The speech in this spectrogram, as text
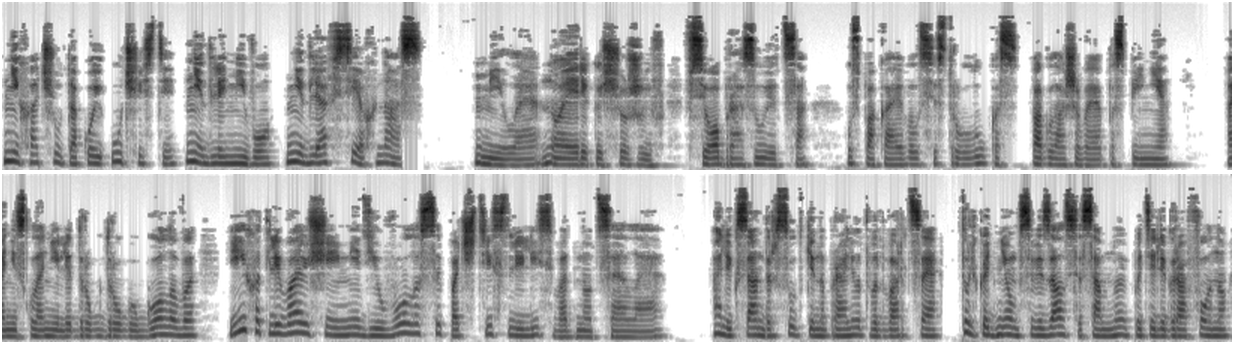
Не хочу такой участи ни для него, ни для всех нас. Милая, но Эрик еще жив, все образуется, успокаивал сестру Лукас, поглаживая по спине. Они склонили друг к другу головы, и их отливающие медью волосы почти слились в одно целое. Александр сутки напролет во дворце, Только днем связался со мной по телеграфону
